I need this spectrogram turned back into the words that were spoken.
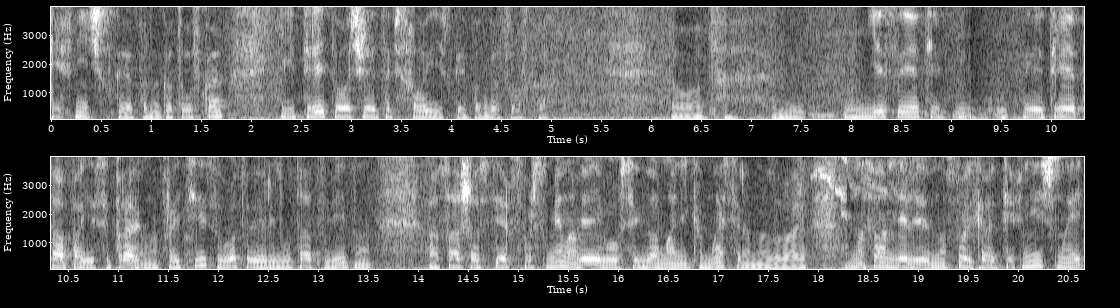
техническая подготовка, и третью очередь это психологическая подготовка. Вот. Если эти э, три этапа, если правильно пройтись, вот и результат видно. А Саша из тех спортсменов, я его всегда маленьким мастером называю. Он на самом деле настолько техничный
